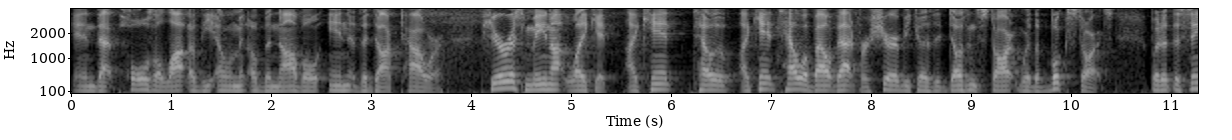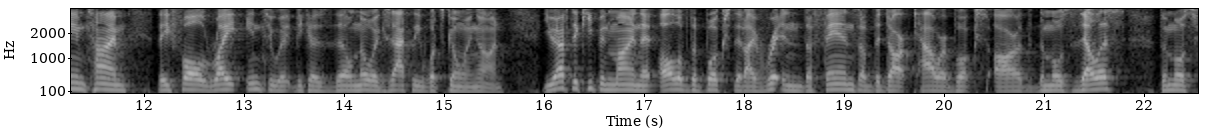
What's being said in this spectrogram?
and that pulls a lot of the element of the novel in The Dark Tower. Purists may not like it. I can't tell I can't tell about that for sure because it doesn't start where the book starts. But at the same time, they fall right into it because they'll know exactly what's going on. You have to keep in mind that all of the books that I've written, the fans of the Dark Tower books are the most zealous, the most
